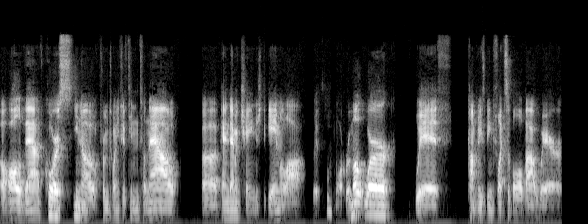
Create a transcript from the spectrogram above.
all of that. Of course, you know, from 2015 until now, uh, pandemic changed the game a lot with more remote work, with companies being flexible about where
